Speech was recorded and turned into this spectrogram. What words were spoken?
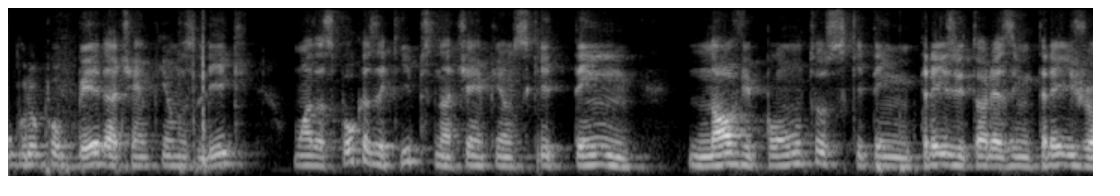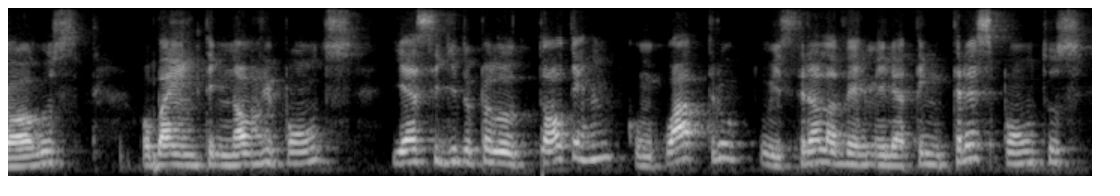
o grupo B da Champions League, uma das poucas equipes na Champions que tem nove pontos, que tem três vitórias em três jogos. O Bayern tem nove pontos e é seguido pelo Tottenham com 4, o Estrela Vermelha tem 3 pontos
